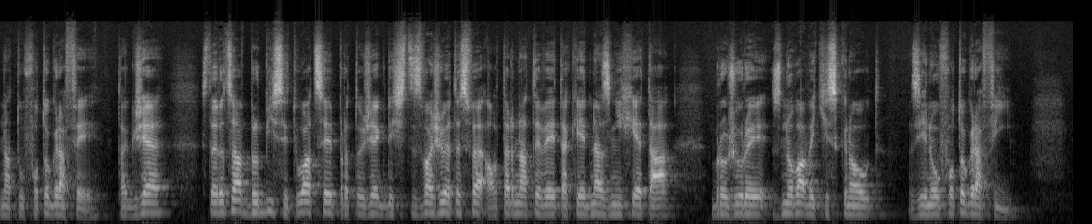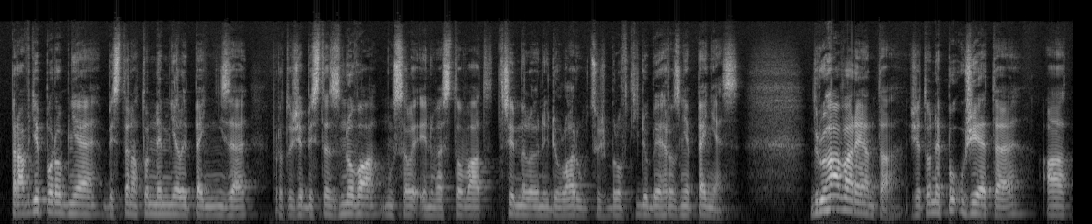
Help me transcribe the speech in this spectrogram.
na tu fotografii. Takže jste docela v blbý situaci, protože když zvažujete své alternativy, tak jedna z nich je ta brožury znova vytisknout s jinou fotografií. Pravděpodobně byste na to neměli peníze, protože byste znova museli investovat 3 miliony dolarů, což bylo v té době hrozně peněz. Druhá varianta, že to nepoužijete a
